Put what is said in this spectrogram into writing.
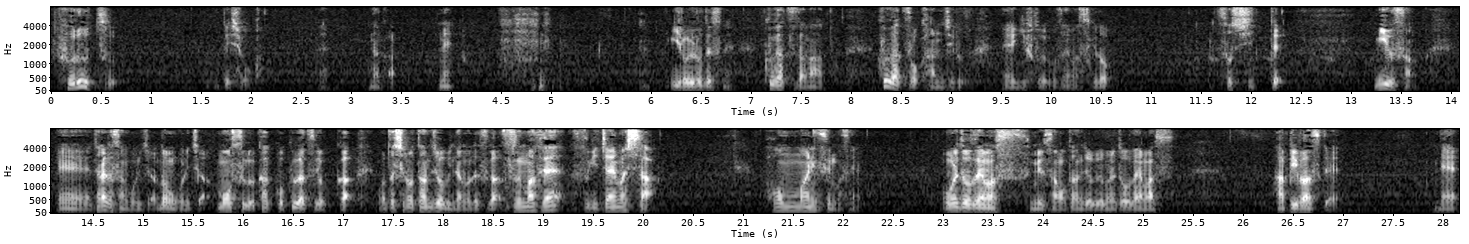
フルーツでしょうか。ね、なんか、ね、いろいろですね、9月だなと。9月を感じる、えギフトでございますけど。そしてみゆさん、えー田中さんこんにちは。どうもこんにちは。もうすぐかっこ9月4日。私の誕生日なのですがすいません。過ぎちゃいました。ほんまにすいません。おめでとうございます。みゆさんお誕生日おめでとうございます。ハッピーバースデー。ね。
